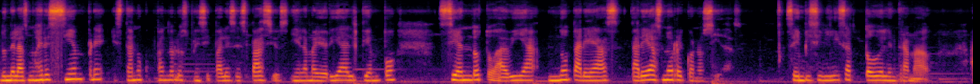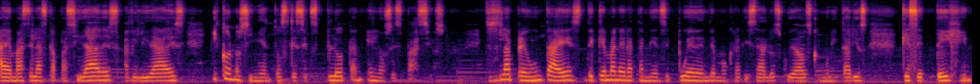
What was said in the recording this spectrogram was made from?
donde las mujeres siempre están ocupando los principales espacios y en la mayoría del tiempo siendo todavía no tareas, tareas no reconocidas. Se invisibiliza todo el entramado, además de las capacidades, habilidades y conocimientos que se explotan en los espacios. Entonces la pregunta es, ¿de qué manera también se pueden democratizar los cuidados comunitarios que se tejen?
